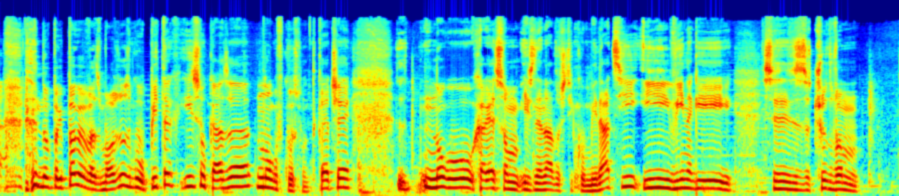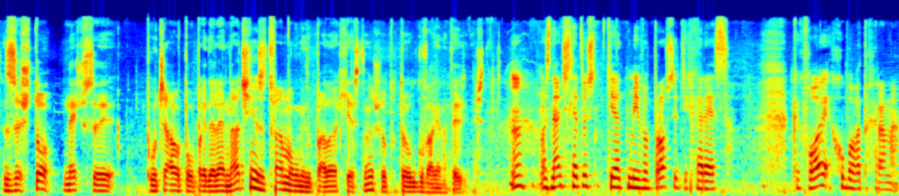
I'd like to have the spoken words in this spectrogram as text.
Но при първа възможност го опитах и се оказа много вкусно. Така че много харесвам изненадващи комбинации и винаги се зачудвам защо нещо се получава по определен начин. Затова много ми допада Хестън, защото той отговаря на тези неща. Значи следващият ми въпрос ще ти хареса. Какво е хубавата храна?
